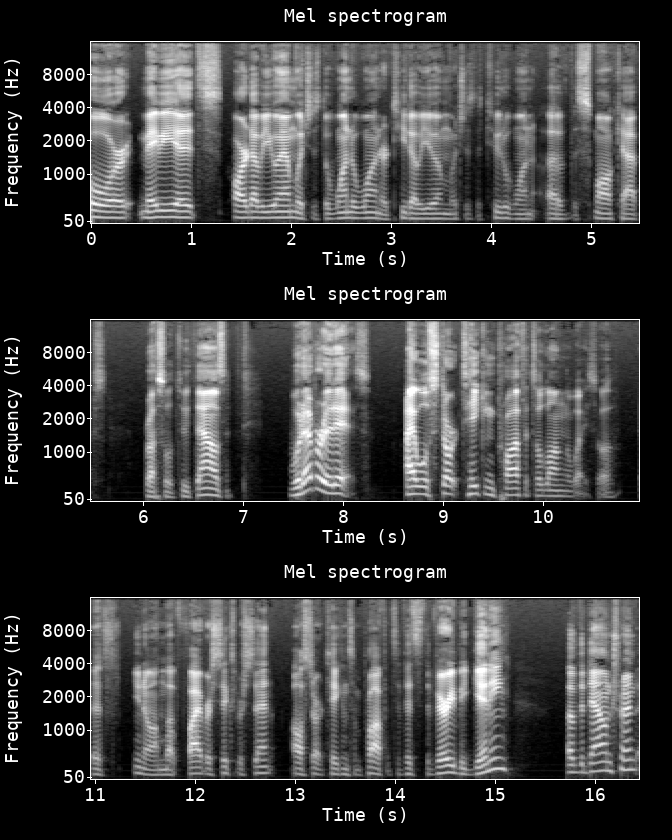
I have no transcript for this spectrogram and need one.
Or maybe it's RWM, which is the one to one, or TWM, which is the two to one of the small caps Russell 2000. Whatever it is, I will start taking profits along the way. So if you know I'm up five or six percent, I'll start taking some profits. If it's the very beginning of the downtrend,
